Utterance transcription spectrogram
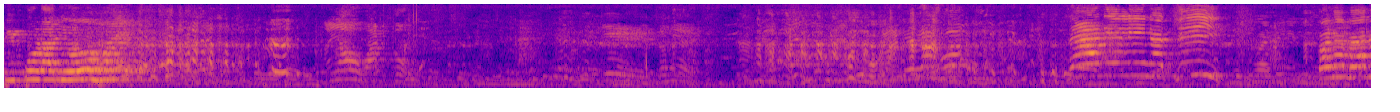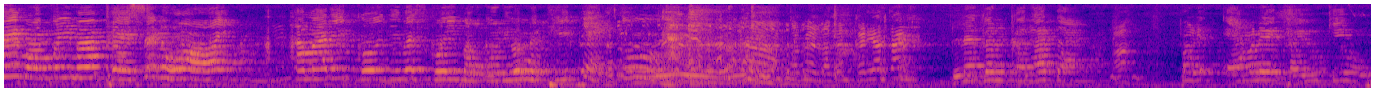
પીપોડા જેવો હોય. અહીંયા વાત નથી. પણ અમારે બોમ્બેમાં ફેશન હોય. અમારે કોઈ દિવસ કોઈ બંગડીઓ નથી તમે લગ્ન કર્યા હતા લગ્ન પણ એમણે થયું કેવું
